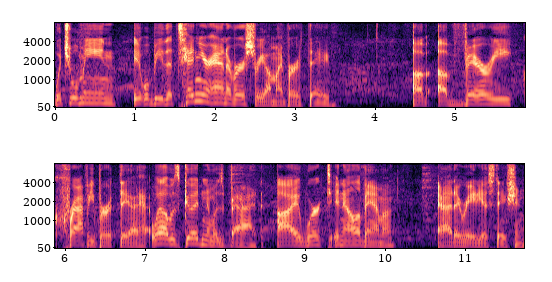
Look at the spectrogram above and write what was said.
which will mean it will be the 10 year anniversary on my birthday of a very crappy birthday I had. Well, it was good and it was bad. I worked in Alabama at a radio station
